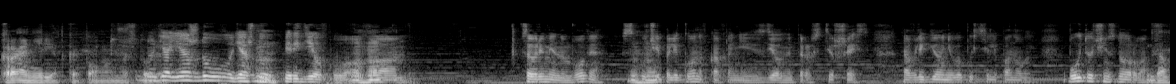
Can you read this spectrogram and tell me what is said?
крайне редкая, по-моему, история. Ну, я, я жду, я жду переделку в в современном Вове с кучей полигонов, как они сделали, например, в Стир 6, а в Легионе выпустили по новой. Будет очень здорово. Да.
